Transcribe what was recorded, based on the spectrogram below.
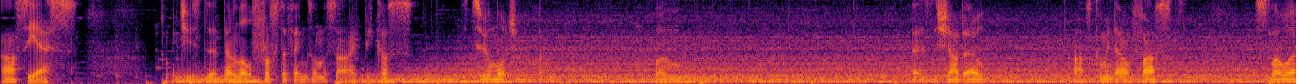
RCS, which is the them little thruster things on the side, because there's too much. Whoa. There's the shadow. That's coming down fast. Slower.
